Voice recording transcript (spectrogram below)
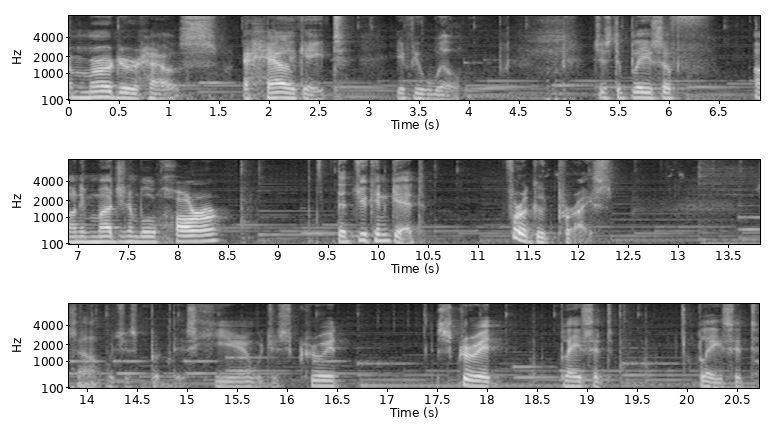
a murder house, a hellgate, if you will. Just a place of unimaginable horror that you can get for a good price. So we just put this here, we just screw it, screw it, place it, place it,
